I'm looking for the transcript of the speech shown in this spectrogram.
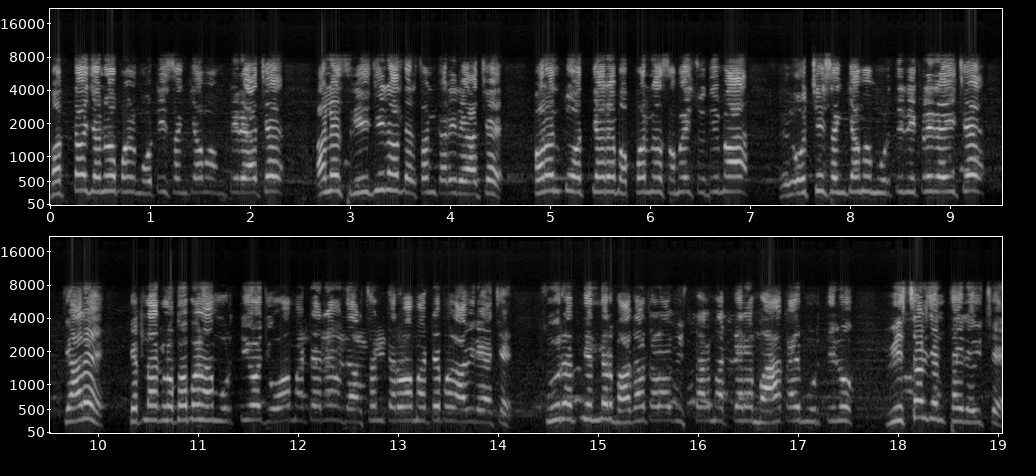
ભક્તજનો પણ મોટી સંખ્યામાં ઉમટી રહ્યા છે અને શ્રીજીના દર્શન કરી રહ્યા છે. પરંતુ અત્યારે બપોરના સમય સુધીમાં ઓછી સંખ્યામાં મૂર્તિ નીકળી રહી છે. ત્યારે કેટલાક લોકો પણ આ મૂર્તિઓ જોવા માટે અને દર્શન કરવા માટે પણ આવી રહ્યા છે. સુરતની અંદર ભાગા તળાવ વિસ્તારમાં અત્યારે મહાકાય મૂર્તિનું વિસર્જન થઈ રહ્યું છે.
